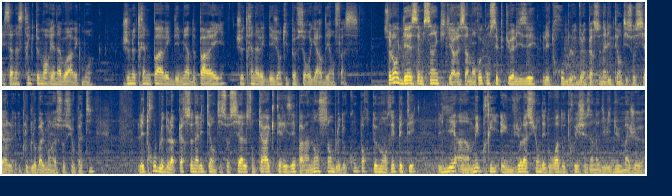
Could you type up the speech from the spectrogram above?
et ça n'a strictement rien à voir avec moi. Je ne traîne pas avec des merdes pareilles, je traîne avec des gens qui peuvent se regarder en face. Selon le DSM5 qui a récemment reconceptualisé les troubles de la personnalité antisociale et plus globalement la sociopathie, les troubles de la personnalité antisociale sont caractérisés par un ensemble de comportements répétés liés à un mépris et une violation des droits d'autrui chez un individu majeur,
